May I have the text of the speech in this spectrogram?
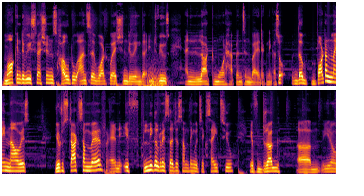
mock interview sessions, how to answer what question during the interviews, and a lot more happens in Biotecnika. So the bottom line now is you have to start somewhere and if clinical research is something which excites you if drug um, you know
